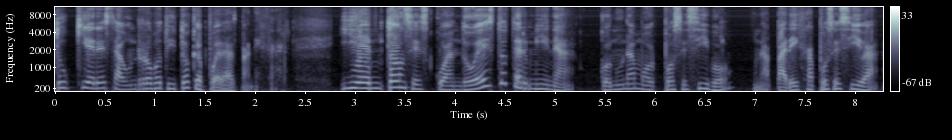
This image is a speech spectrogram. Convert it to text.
tú quieres a un robotito que puedas manejar. Y entonces cuando esto termina con un amor posesivo, una pareja posesiva,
